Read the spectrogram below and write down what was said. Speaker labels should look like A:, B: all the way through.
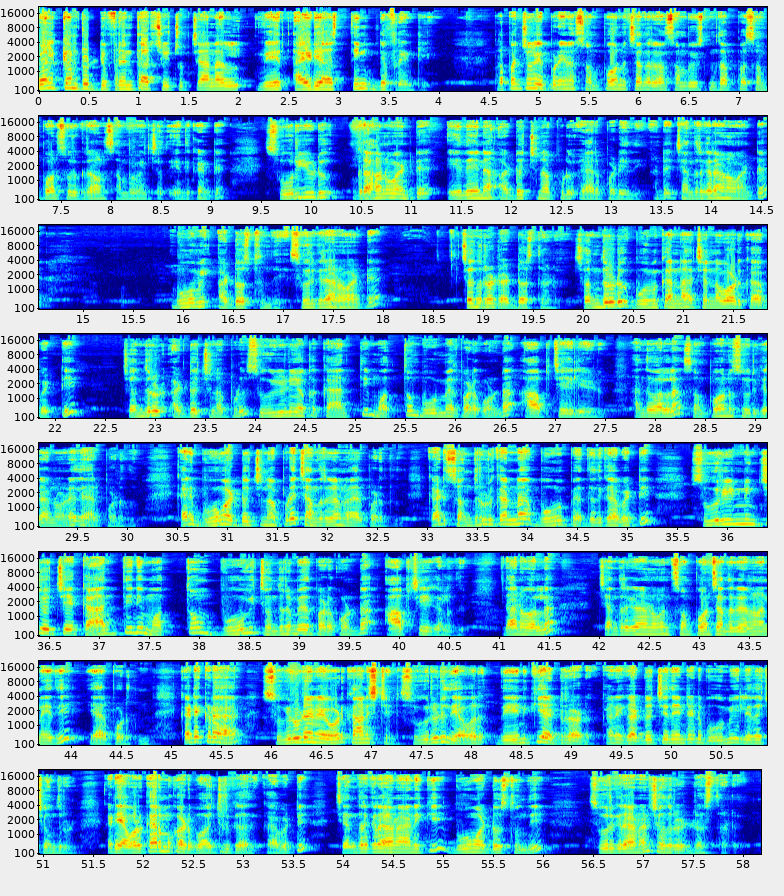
A: Welcome to different thoughts YouTube channel where ideas think differently ప్రపంచంలో ఎప్పుడైనా సంపూర్ణ చంద్రగ్రహణం సంభవిస్తుంది తప్ప సంపూర్ణ సూర్యగ్రహణం సంభవించదు. ఎందుకంటే సూర్యుడు గ్రహణం అంటే ఏదైనా అడ్డొచ్చినప్పుడు ఏర్పడేది. అంటే చంద్రగ్రహణం అంటే భూమి అడ్డొస్తుంది. సూర్యగ్రహణం అంటే చంద్రుడు అడ్డొస్తాడు. చంద్రుడు భూమి కన్నా చిన్నవాడు కాబట్టి చంద్రుడు అడ్డొచ్చినప్పుడు సూర్యుని యొక్క కాంతి మొత్తం భూమి మీద పడకుండా ఆపు చేయలేడు అందువల్ల సంపూర్ణ సూర్యగ్రహణం అనేది ఏర్పడదు. కానీ భూమి అడ్డొచ్చినప్పుడే చంద్రగ్రహణం ఏర్పడుతుంది. కాబట్టి చంద్రుడి కన్నా భూమి పెద్దది కాబట్టి సూర్యుడి నుంచి వచ్చే కాంతిని మొత్తం భూమి చంద్రుని మీద పడకుండా ఆపు చేయగలదు దానివల్ల చంద్రగ్రహణం సంపూర్ణ చంద్రగ్రహణం అనేది ఏర్పడుతుంది. కాబట్టి ఇక్కడ సూర్యుడు అనేవాడు కాన్స్టెంట్ సూర్యుడు ఎవరు దేనికి అడ్డు రాడు. కానీ అడ్డు వచ్చేది ఏంటంటే భూమి లేదా చంద్రుడు. కాబట్టి ఎవరి కర్మకు అడు బాధ్యుడు కాదు. కాబట్టి చంద్రగ్రహణానికి భూమి అడ్డు వస్తుంది. సూర్యగ్రహణానికి చంద్రుడు అడ్డు వస్తాడు.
